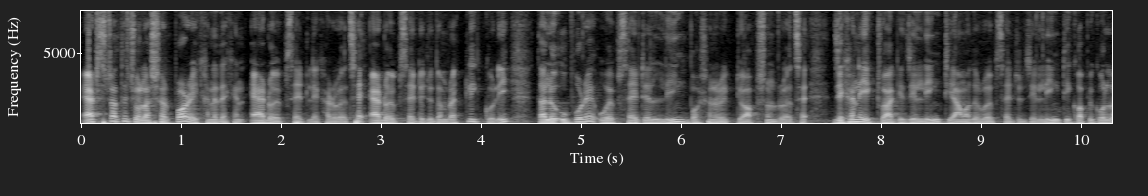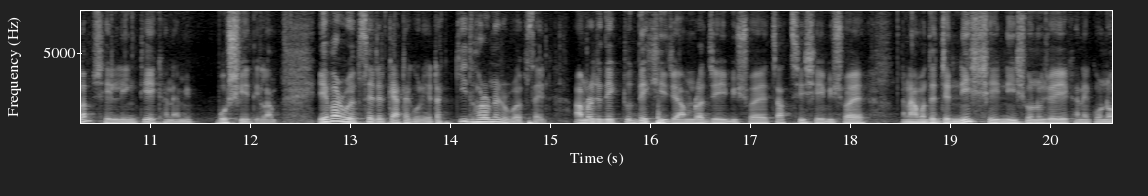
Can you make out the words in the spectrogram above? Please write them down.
অ্যাডস্ট্রাতে চলে আসার পর এখানে দেখেন অ্যাড ওয়েবসাইট লেখা রয়েছে। অ্যাড ওয়েবসাইটে যদি আমরা ক্লিক করি, তাহলে উপরে ওয়েবসাইটের লিঙ্ক বসানোর একটি অপশন রয়েছে। যেখানে একটু আগে যে লিঙ্কটি আমাদের ওয়েবসাইটের যে লিঙ্কটি কপি করলাম, সেই লিঙ্কটি এখানে আমি বসিয়ে দিলাম। এবার ওয়েবসাইটের ক্যাটাগরি এটা কি ধরনের ওয়েবসাইট আমরা যদি একটু দেখি যে আমরা যেই বিষয়ে চাচ্ছি, সেই বিষয়ে মানে আমাদের যে নিশ, সেই নিশ অনুযায়ী এখানে কোনো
